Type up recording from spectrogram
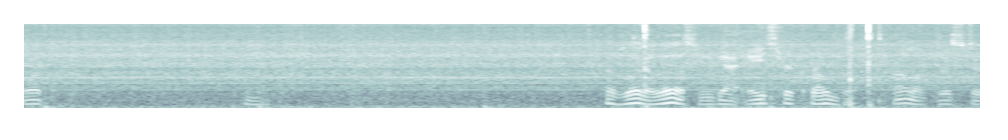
what? Hmm. Cause look at this, you got Acer Chromebook. I want this to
